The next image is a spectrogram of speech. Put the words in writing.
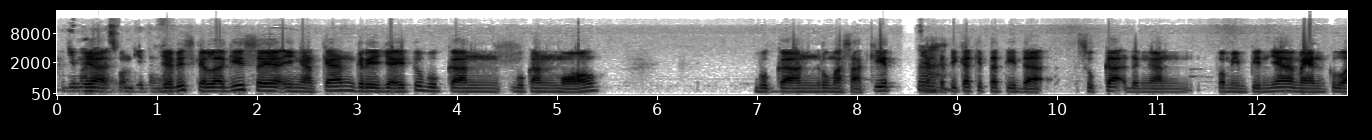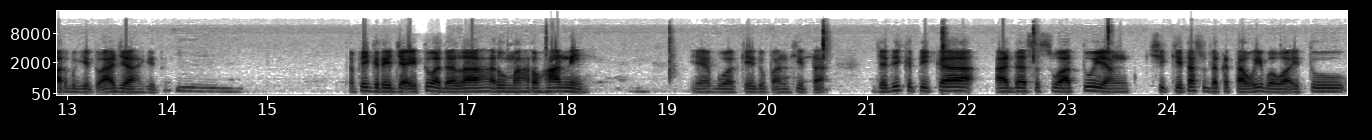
Gimana Ya, respon kita? Jadi sekali lagi saya ingatkan gereja itu bukan bukan mall, bukan rumah sakit yang Nah. ketika kita tidak suka dengan pemimpinnya main keluar begitu aja gitu. Hmm. Tapi gereja itu adalah rumah rohani ya buat kehidupan kita. Jadi ketika ada sesuatu yang kita sudah ketahui bahwa itu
